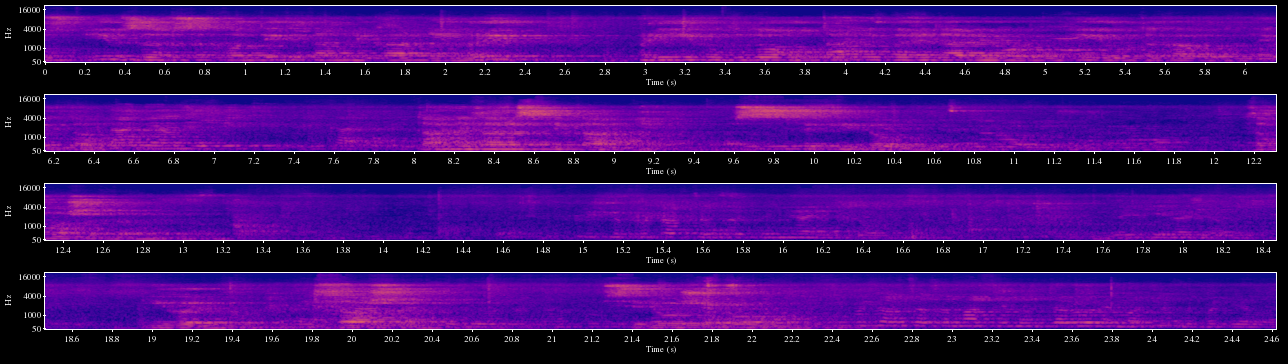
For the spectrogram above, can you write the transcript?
успів захватити там в лікарні грип, приїхав додому, Тані передав його, і отака от у них там. Таня лежить. Таня зараз в лікарні. А Сергій довго. За ваше здоров'я. Ігор, Саша, Сережа, Рома. Пожалуйста, за Машину здоровье, Маша заболела.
